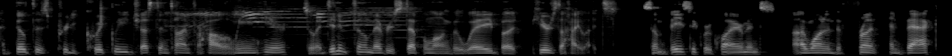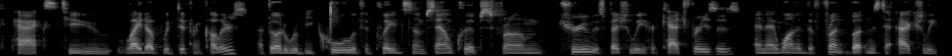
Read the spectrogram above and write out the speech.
I built this pretty quickly, just in time for Halloween here, so I didn't film every step along the way, but here's the highlights some basic requirements. I wanted the front and back packs to light up with different colors. I thought it would be cool if it played some sound clips from True, especially her catchphrases. And I wanted the front buttons to actually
